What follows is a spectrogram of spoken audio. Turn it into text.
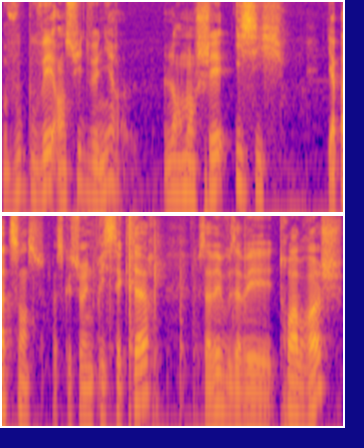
vous pouvez ensuite venir l'emmancher ici. Il n'y a pas de sens, parce que sur une prise secteur, vous savez, vous avez trois broches,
